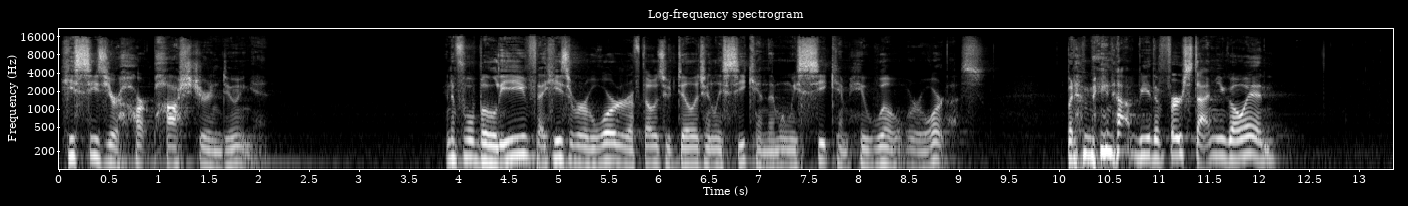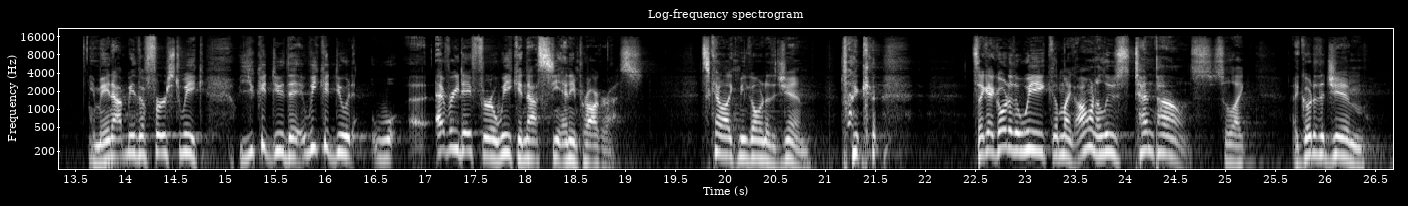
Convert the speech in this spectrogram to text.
He sees your heart posture in doing it. And if we'll believe that He's a rewarder of those who diligently seek Him, then when we seek Him, He will reward us. But it may not be the first time you go in. It may not be the first week. You could do that. We could do it uh, every day for a week and not see any progress. It's kind of like me going to the gym. Like, it's like I go to the week. I'm like, I want to lose 10 pounds. So like, I go to the gym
